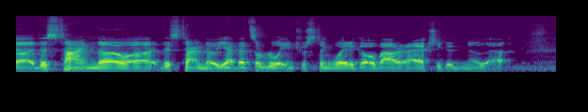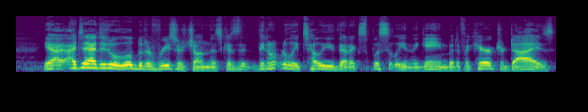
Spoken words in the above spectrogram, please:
uh, this time though, uh, this time though, yeah, that's a really interesting way to go about it. I actually didn't know that. Yeah, I did have to do a little bit of research on this because they don't really tell you that explicitly in the game. But if a character dies,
